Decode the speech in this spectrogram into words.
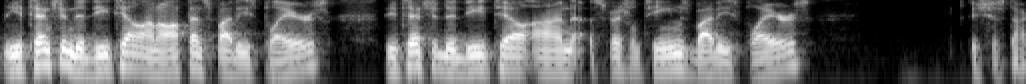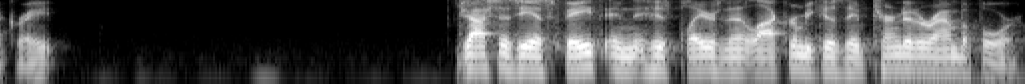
the attention to detail on offense by these players the attention to detail on special teams by these players it's just not great. Josh says he has faith in his players in that locker room because they've turned it around before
